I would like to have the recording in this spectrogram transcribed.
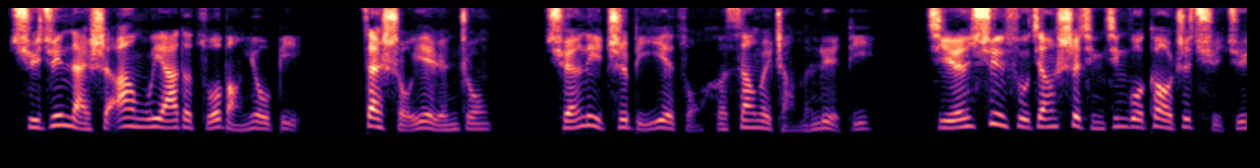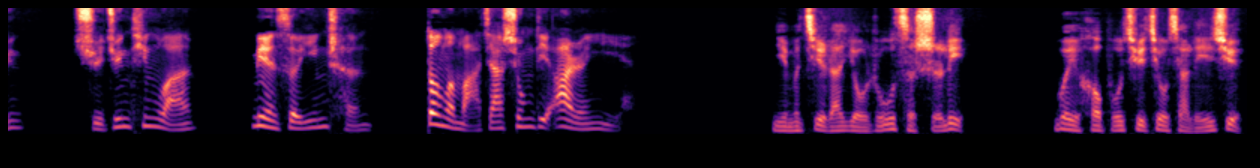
曲军乃是安无涯的左膀右臂，在守夜人中权力只比叶总和三位掌门略低。几人迅速将事情经过告知曲军。曲军听完。面色阴沉，瞪了马家兄弟二人一眼。你们既然有如此实力，为何不去救下林旭？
